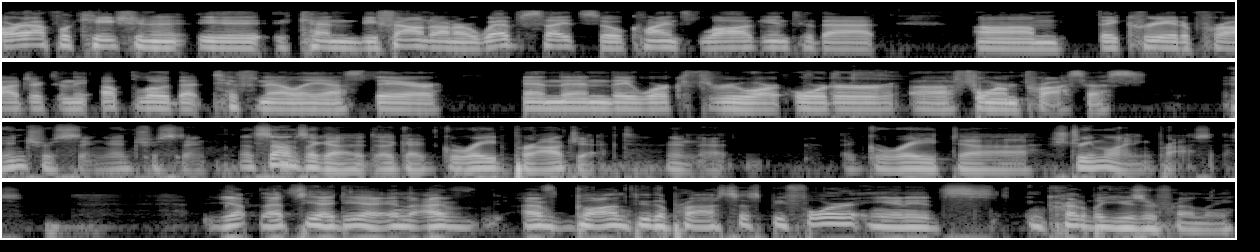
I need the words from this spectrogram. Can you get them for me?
our application i- can be found on our website. So clients log into that. Um, they create a project and they upload that TIFF and LAS there, and then they work through our order uh, form process. Interesting, interesting. That sounds like a like a great project and a, a great uh, streamlining process. Yep, that's the idea. And I've I've gone through the process before and it's incredibly user friendly.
